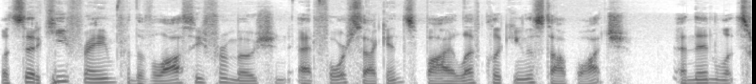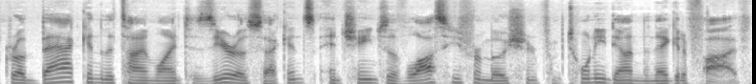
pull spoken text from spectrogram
Let's set a keyframe for the velocity for motion at 4 seconds by left clicking the stopwatch. And then let's scrub back into the timeline to 0 seconds and change the velocity for motion from 20 down to negative 5.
